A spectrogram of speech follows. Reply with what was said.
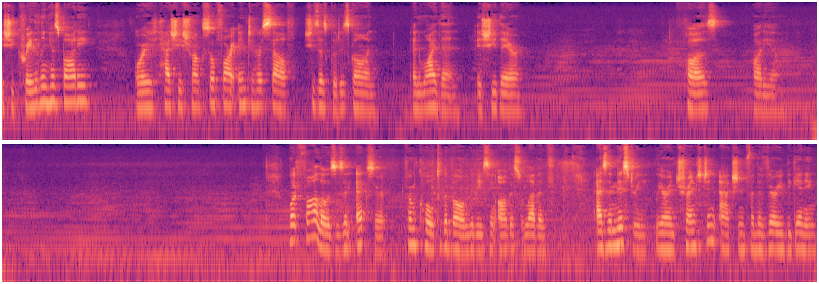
Is she cradling his body? Or has she shrunk so far into herself she's as good as gone? And why then is she there? Pause. Audio. What follows is an excerpt from Cold to the Bone, releasing August 11th. As a mystery, we are entrenched in action from the very beginning,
